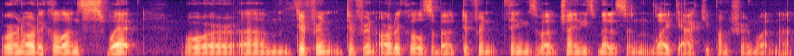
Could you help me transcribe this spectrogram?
or an article on sweat or um, different different articles about different things about Chinese medicine, like acupuncture and whatnot.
